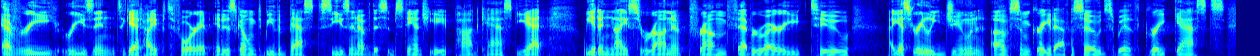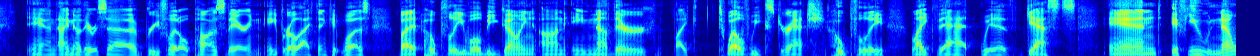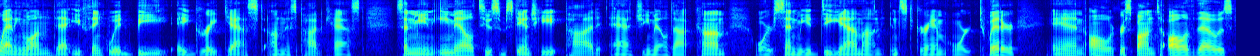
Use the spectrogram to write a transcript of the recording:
every reason to get hyped for it. It is going to be the best season of the Substantiate podcast yet. We had a nice run from February to, I guess, really June of some great episodes with great guests. And I know there was a brief little pause there in April, I think it was. But hopefully, we'll be going on another like 12 week stretch, hopefully, like that with guests. And if you know anyone that you think would be a great guest on this podcast, send me an email to substantiatepod at gmail.com or send me a DM on Instagram or Twitter, and I'll respond to all of those.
